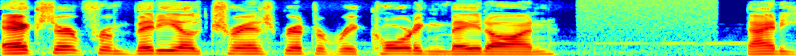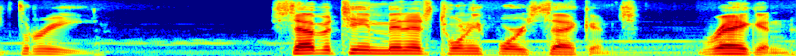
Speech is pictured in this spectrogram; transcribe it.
Excerpt from video transcript of recording made on 93. 17 minutes 24 seconds. Reagan,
